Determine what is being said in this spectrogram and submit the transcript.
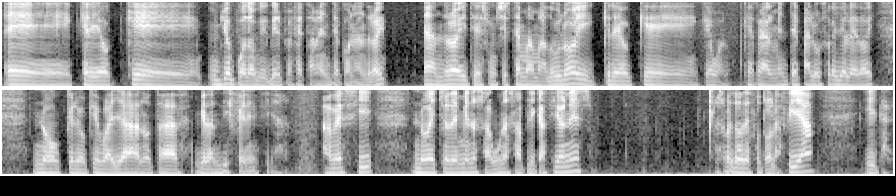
eh, creo que yo puedo vivir perfectamente con Android. Android es un sistema maduro y creo que, bueno, que realmente para el uso que yo le doy no creo que vaya a notar gran diferencia. A ver si no echo de menos algunas aplicaciones, sobre todo de fotografía y tal.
